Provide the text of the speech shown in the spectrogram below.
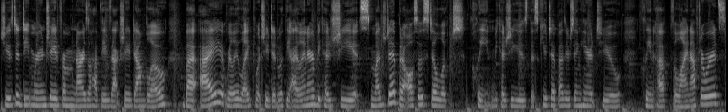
She used a deep maroon shade from NARS. I'll have the exact shade down below. But I really liked what she did with the eyeliner because she smudged it, but it also still looked clean because she used this Q-tip, as you're seeing here, to clean up the line afterwards.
